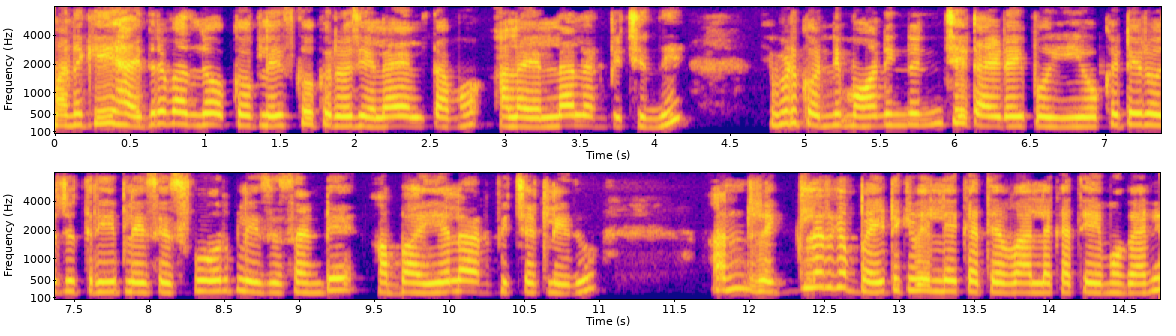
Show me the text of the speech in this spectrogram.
మనకి హైదరాబాద్లో ఒక్కో ప్లేస్కి ఒక రోజు ఎలా వెళ్తామో అలా వెళ్ళాలనిపించింది. ఇప్పుడు కొన్ని మార్నింగ్ నుంచి టైర్డ్ అయిపోయి ఒకటే రోజు త్రీ ప్లేసెస్ ఫోర్ ప్లేసెస్ అంటే అబ్బా అయ్యేలా అనిపించట్లేదు. అండ్ రెగ్యులర్గా బయటికి వెళ్ళే కథ వాళ్ళ కథ ఏమో కానీ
